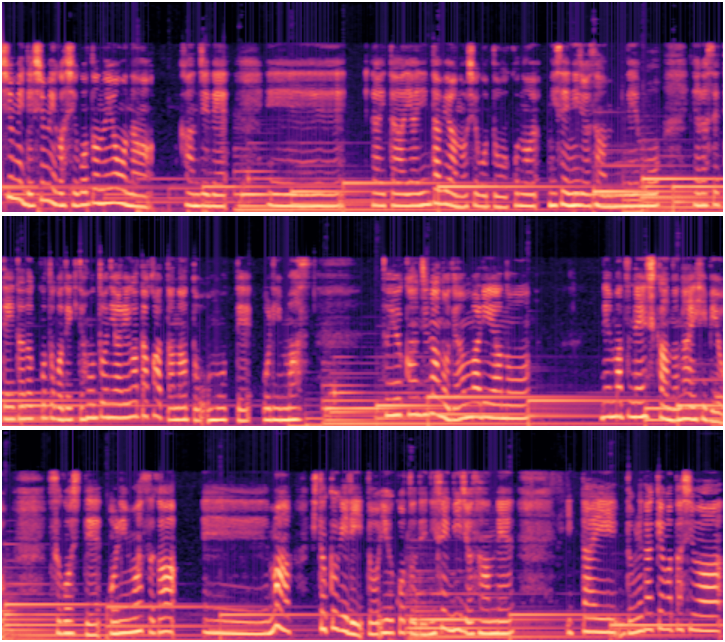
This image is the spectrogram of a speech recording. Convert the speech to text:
趣味で趣味が仕事のような感じで、えー、ライターやインタビュアーのお仕事をこの2023年もやらせていただくことができて本当にありがたかったなと思っております。という感じなのであんまりあの、年末年始感のない日々を過ごしておりますが、えー、まあ、一区切りということで、2023年、一体どれだけ私は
